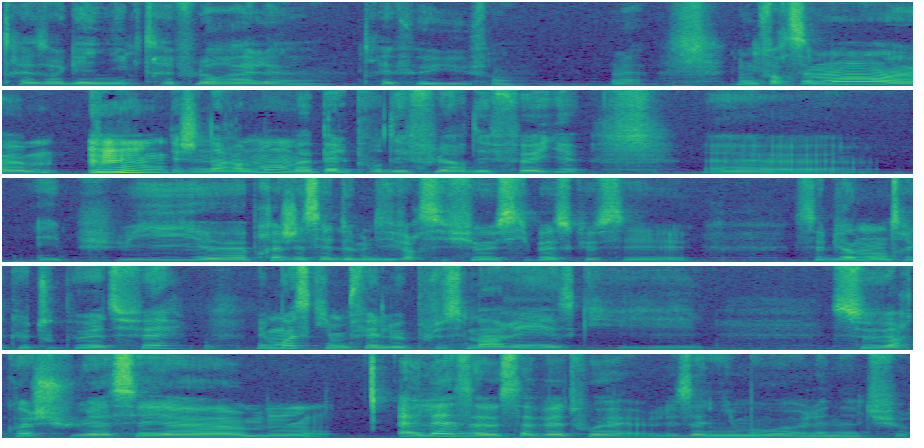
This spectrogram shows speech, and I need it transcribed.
très organique, très floral, euh, très feuillu. Voilà. Donc forcément, généralement, on m'appelle pour des fleurs, des feuilles. et puis après, j'essaie de me diversifier aussi parce que c'est bien de montrer que tout peut être fait. Mais moi, ce qui me fait le plus marrer et ce, ce vers quoi je suis assez à l'aise, ça va être ouais, les animaux, la nature,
